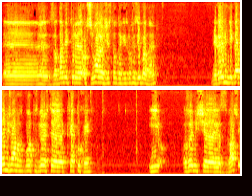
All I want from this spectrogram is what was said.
e, zadanie, które otrzymałeś jest to takie trochę zjebane. Nie gadaj, nie gadaj mi, że mam, mam pozbierać te kwiatuchy i ożenić się z Machi?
